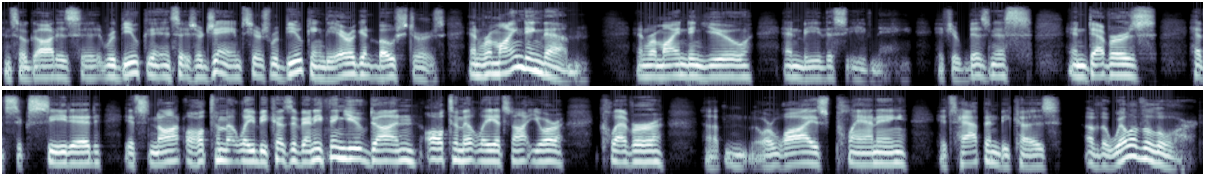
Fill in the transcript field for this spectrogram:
And so God is uh, rebuking, and so James here's rebuking the arrogant boasters and reminding them and reminding you and me this evening. If your business endeavors have succeeded, it's not ultimately because of anything you've done. Ultimately, it's not your clever uh, or wise planning. It's happened because of the will of the Lord,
